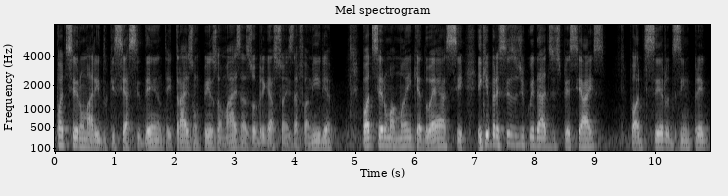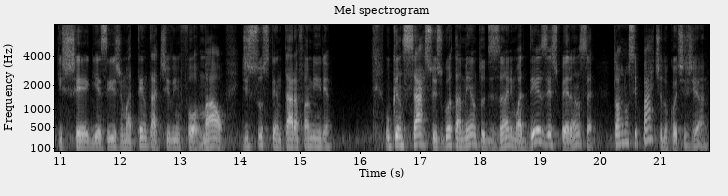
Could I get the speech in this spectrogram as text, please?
Pode ser um marido que se acidenta e traz um peso a mais nas obrigações da família. Pode ser uma mãe que adoece e que precisa de cuidados especiais. Pode ser o desemprego que chega e exige uma tentativa informal de sustentar a família. O cansaço, o esgotamento, o desânimo, a desesperança tornam-se parte do cotidiano.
